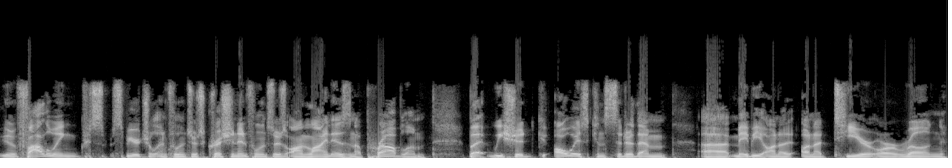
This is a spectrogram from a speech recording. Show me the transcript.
you know following spiritual influencers christian influencers online isn't a problem but we should always consider them uh, maybe on a on a tier or a rung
